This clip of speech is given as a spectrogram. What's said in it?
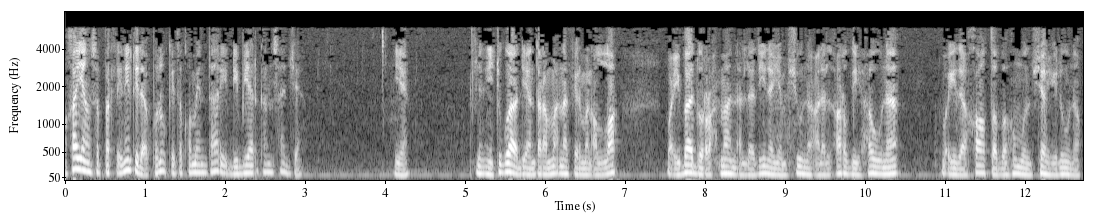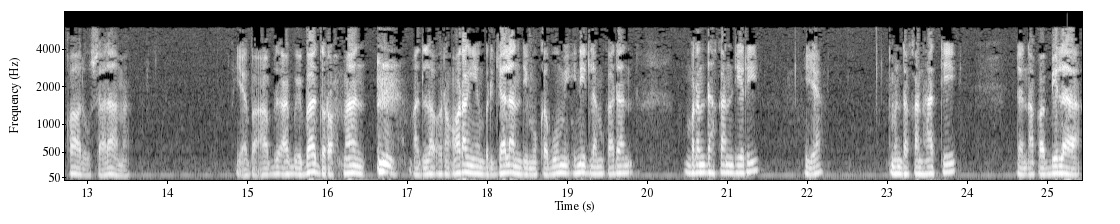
Maka yang seperti ini tidak perlu kita komentari dibiarkan saja. Ya. Dan ini juga di antara makna firman Allah, wa ibadur rahman alladzina yamshuna 'alal ardi hauna wa idza khatabahumul jahiluna qalu salama. Ya, ibadur rahman adalah orang-orang yang berjalan di muka bumi ini dalam keadaan merendahkan diri, ya, merendahkan hati dan apabila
